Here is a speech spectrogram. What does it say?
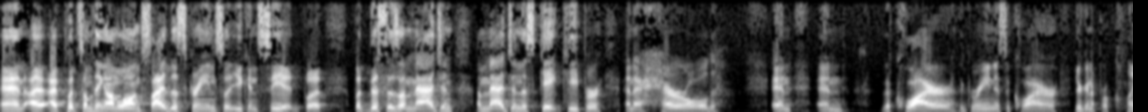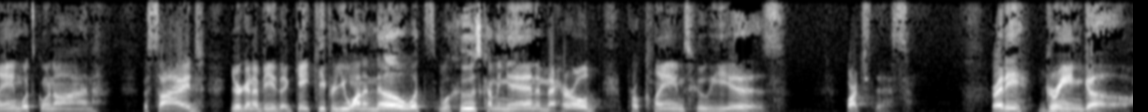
And I, I, put something on alongside the screen so you can see it. But, but this is, imagine, imagine this gatekeeper and a herald and, and the choir. The green is the choir. You're going to proclaim what's going on. The sides, you're going to be the gatekeeper. You want to know what's, who's coming in. And the herald proclaims who he is. Watch this. Ready? Green, go.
